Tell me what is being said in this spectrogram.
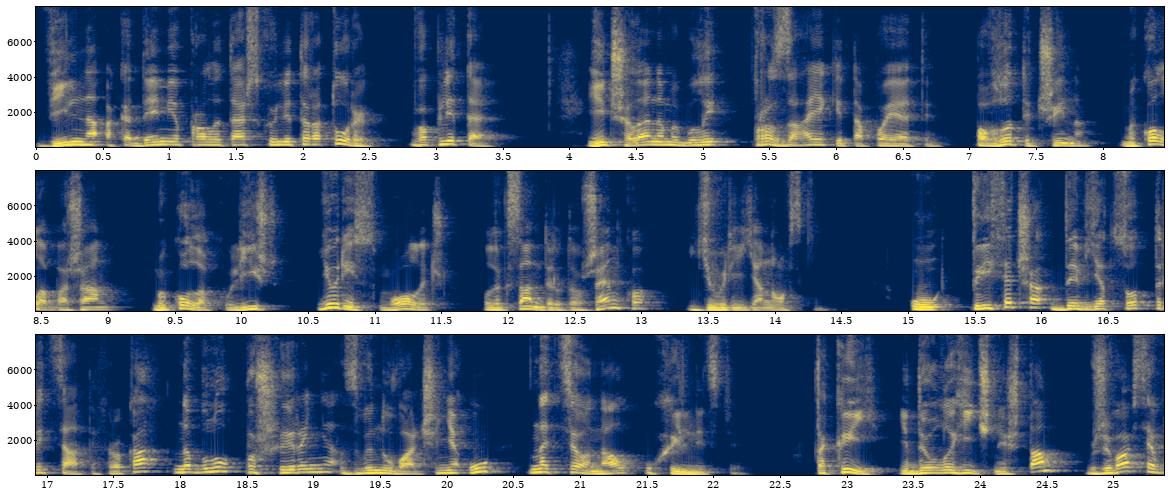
Вільна академія пролетарської літератури Вапліте. Її членами були прозаїки та поети Павло Тичина, Микола Бажан, Микола Куліш, Юрій Смолич, Олександр Довженко, Юрій Яновський. У 1930-х роках набуло поширення звинувачення у націонал-ухильництві. Такий ідеологічний штамп вживався в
